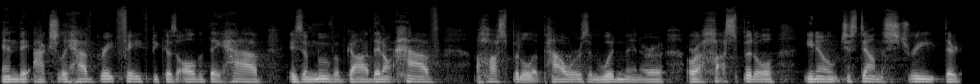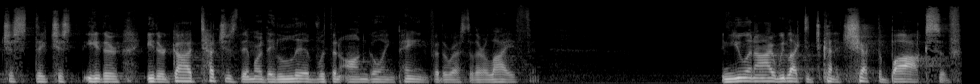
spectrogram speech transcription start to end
and they actually have great faith because all that they have is a move of God. They don't have a hospital at Powers and Woodmen or a, or a hospital, you know, just down the street. They're just, they just either, either God touches them or they live with an ongoing pain for the rest of their life. And you and I, we like to kind of check the box of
